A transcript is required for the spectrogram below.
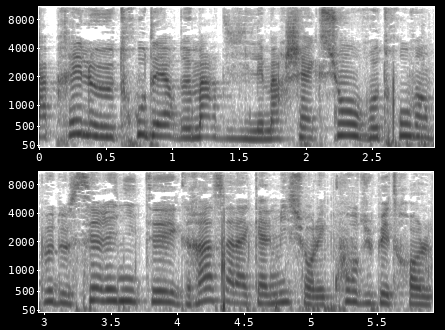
Après le trou d'air de mardi, les marchés actions retrouvent un peu de sérénité grâce à la calmie sur les cours du pétrole.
